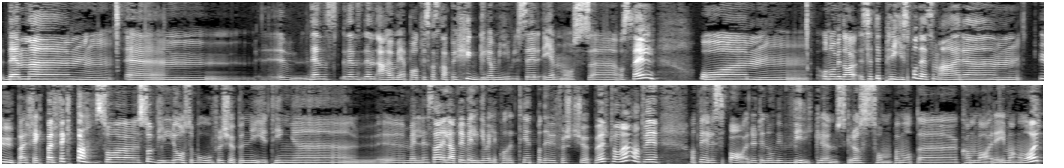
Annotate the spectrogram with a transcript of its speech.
den, um, den, den, den, er jo med på at vi skal skape hyggelige omgivelser hjemme hos uh, oss selv. Og, og, når vi da setter pris på det som er um, uperfekt perfekt, da, så, så, vil jo også behovet for å kjøpe nye ting uh, melde seg. Eller at vi velger veldig kvalitet på det vi først kjøper, Tove. At vi, at vi heller sparer til noe vi virkelig ønsker oss, som på en måte kan vare i mange år.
